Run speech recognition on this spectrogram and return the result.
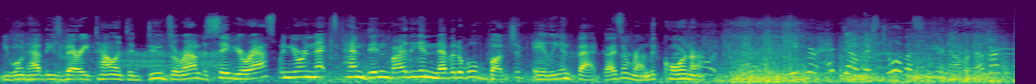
you won't have these very talented dudes around to save your ass when you're next hemmed in by the inevitable bunch of alien bad guys around the corner. Keep your head down. There's two of us in here now, remember?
